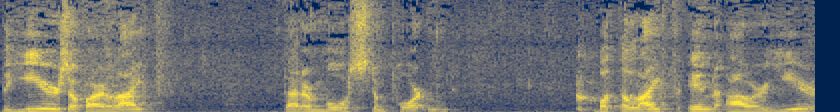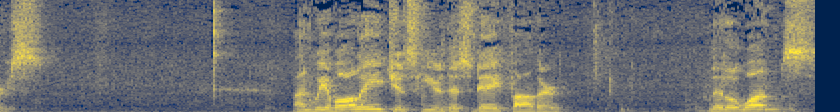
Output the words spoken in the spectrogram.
the years of our life that are most important, but the life in our years. And we have all ages here this day, Father. Little ones,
